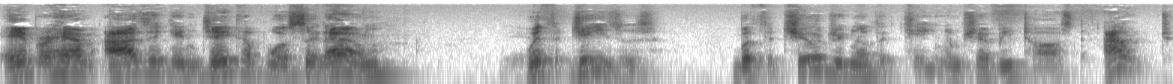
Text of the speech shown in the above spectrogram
Abraham, Isaac, and Jacob will sit down with Jesus, but the children of the kingdom shall be tossed out.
